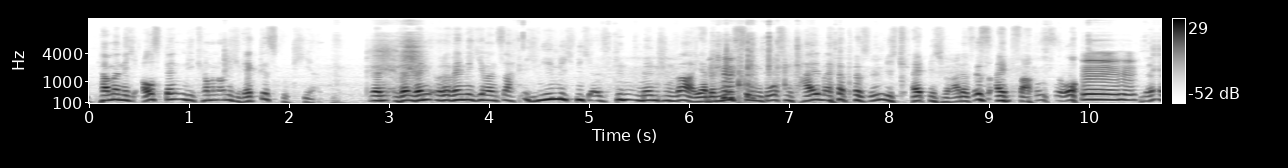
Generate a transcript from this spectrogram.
Die kann man nicht ausblenden, die kann man auch nicht wegdiskutieren. Wenn, wenn, wenn, oder wenn mir jemand sagt, ich nehme dich nicht als blinden Menschen wahr, ja, dann nimmst du einen großen Teil meiner Persönlichkeit nicht wahr. Das ist einfach so. Mhm. Ne?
